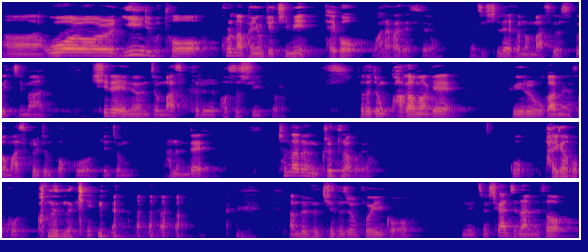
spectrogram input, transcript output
아, 5월 2일부터 코로나 방역 지침이 대거 완화가 됐어요. 아직 실내에서는 마스크를 쓰고 있지만 실외에는 좀 마스크를 벗을 수 있도록 저도 좀 과감하게 교회를 오가면서 마스크를 좀 벗고 이렇게 좀 하는데 첫날은 그렇더라고요. 꼭 발가벗고 걷는 느낌. 남들 눈치도 좀 보이고 근데 좀 시간 지나면서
